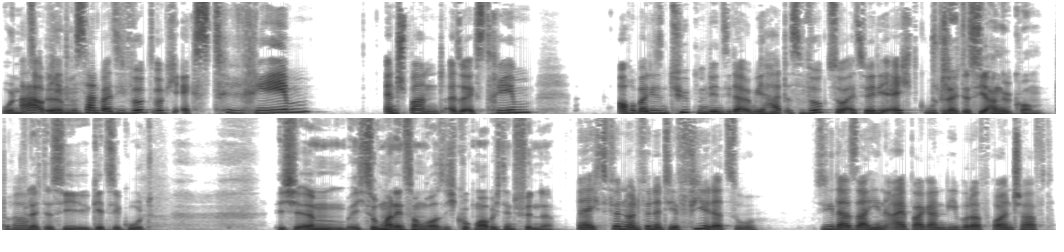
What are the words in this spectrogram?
Und, ah, okay, ähm, interessant, weil sie wirkt wirklich extrem entspannt. Also extrem auch über diesen Typen, den sie da irgendwie hat. Es wirkt so, als wäre die echt gut. Vielleicht ist sie angekommen. Drauf. Vielleicht ist sie, geht's ihr gut. Ich, ähm, ich suche mal den Song raus. Ich guck mal, ob ich den finde. Ja, ich finde, man findet hier viel dazu. Sila Sahin Alpagan, Liebe oder Freundschaft.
